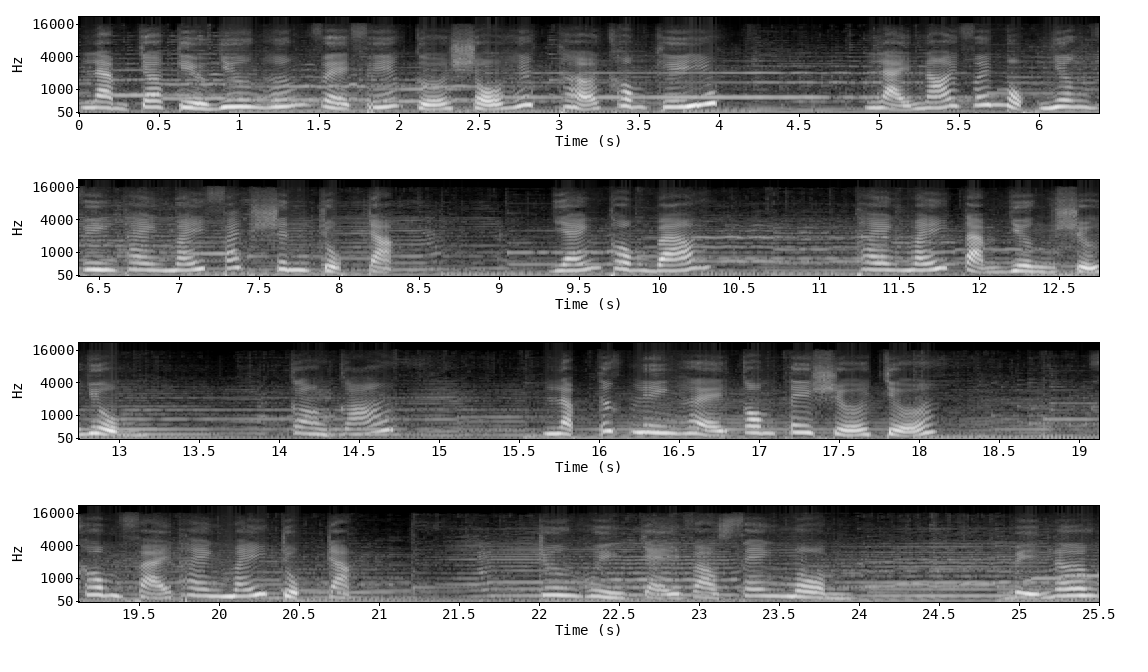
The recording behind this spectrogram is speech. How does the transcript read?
Làm cho Kiều Dương hướng về phía cửa sổ hít thở không khí. Lại nói với một nhân viên thang máy phát sinh trục trặc. Dán thông báo. Thang máy tạm dừng sử dụng. Còn có. Lập tức liên hệ công ty sửa chữa. Không phải thang máy trục trặc. Trương Huyền chạy vào sen mồm. Bị nơn.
